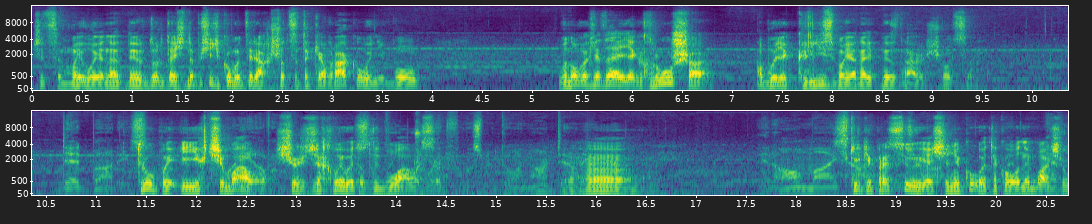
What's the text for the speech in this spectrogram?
Чи це мило? Я не, не до речі, напишіть в коментарях, що це таке в раковині, бо воно виглядає як груша або як клізма, я навіть не знаю, що це. Трупи, і їх чимало. Щось жахливе тут відбувалося. Ага. Скільки працюю, я ще ніколи такого не бачив.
